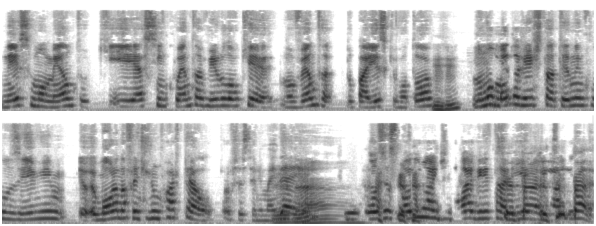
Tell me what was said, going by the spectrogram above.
nesse momento, que é 50, o quê? 90 do país que votou. Uhum. No momento, a gente está tendo, inclusive, eu, eu, moro na frente de um quartel, para vocês terem uma ideia. Uhum. Então, vocês podem imaginar a gritaria. Você tá,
